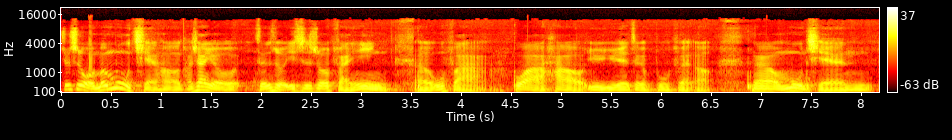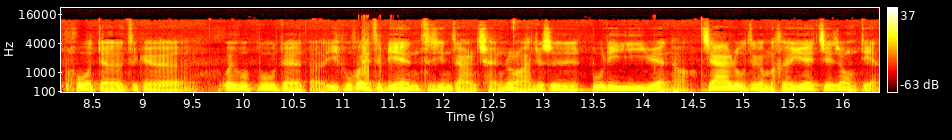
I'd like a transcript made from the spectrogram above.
就是我们目前哈，好像有诊所医师说反映，呃，无法挂号预约这个部分哦。那目前获得这个。卫福部的呃医福会这边执行长承诺啊，就是布利医院哈加入这个我们合约接种点，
